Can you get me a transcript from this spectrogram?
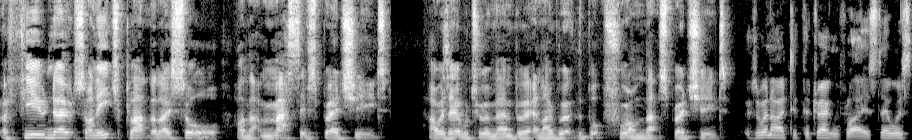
a few notes on each plant that I saw on that massive spreadsheet. I was able to remember it, and I wrote the book from that spreadsheet. because when I did the dragonflies, there was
